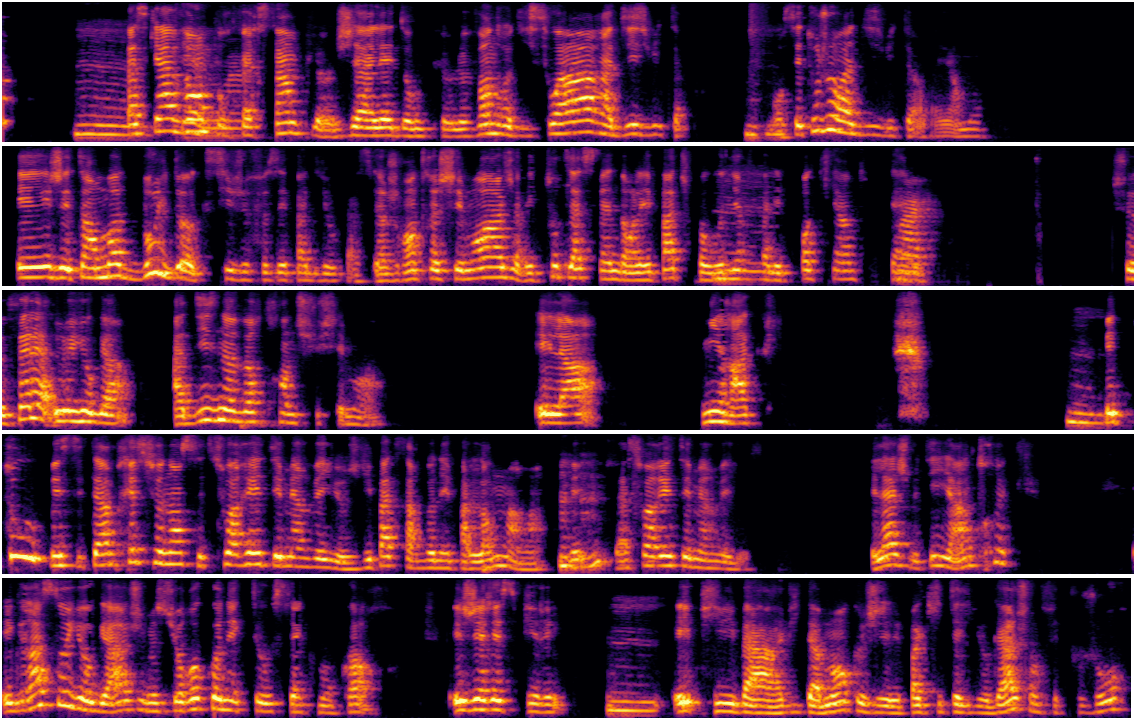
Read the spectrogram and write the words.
Mm. Parce qu'avant, pour faire simple, j'y allais donc le vendredi soir à 18h. Mm-hmm. Bon, c'est toujours à 18h d'ailleurs. Et j'étais en mode bulldog si je ne faisais pas de yoga. C'est-à-dire, je rentrais chez moi, j'avais toute la semaine dans les pattes. Je peux vous dire qu'il mm. fallait pas qu'il y ait un truc. Je fais le yoga. À 19h30, je suis chez moi. Et là, miracle. Hmm. Et tout, mais c'était impressionnant. Cette soirée était merveilleuse. Je ne dis pas que ça ne revenait pas le lendemain, hein, mais mm-hmm. la soirée était merveilleuse. Et là, je me dis, il y a un truc. Et grâce au yoga, je me suis reconnectée aussi avec mon corps et j'ai respiré. Hmm. Et puis, bah, évidemment que je n'ai pas quitté le yoga, j'en fais toujours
